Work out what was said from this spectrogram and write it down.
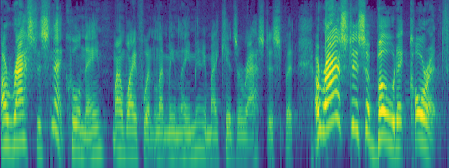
Erastus, isn't that cool name? My wife wouldn't let me name any of my kids Erastus, but Erastus abode at Corinth.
